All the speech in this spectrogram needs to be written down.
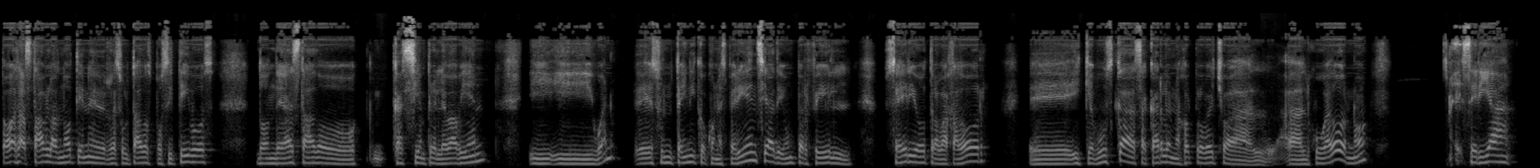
todas las tablas, ¿no? Tiene resultados positivos, donde ha estado casi siempre le va bien. Y, bueno, es un técnico con experiencia, de un perfil serio, trabajador, eh, y que busca sacarle el mejor provecho al, jugador, ¿no? Eh, sería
